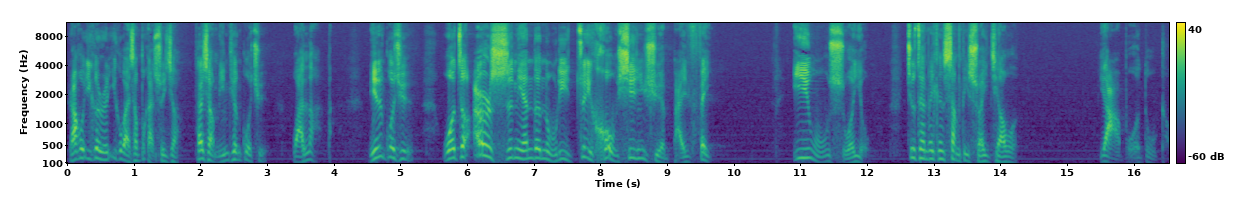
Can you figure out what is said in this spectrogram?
然后一个人一个晚上不敢睡觉，他想明天过去完了，明天过去，我这二十年的努力最后心血白费。”一无所有，就在那跟上帝摔跤啊！亚伯渡口，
